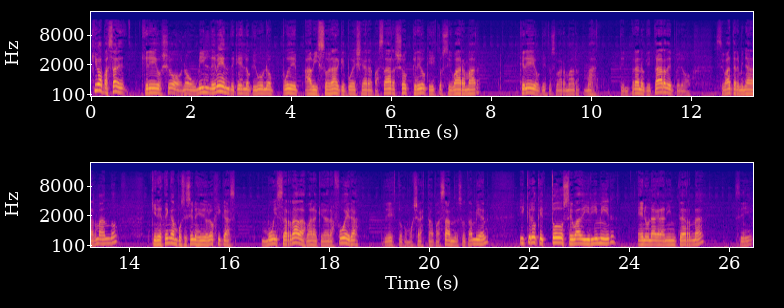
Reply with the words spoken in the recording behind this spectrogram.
¿Qué va a pasar? Creo yo, no, humildemente, que es lo que uno puede avisorar que puede llegar a pasar. Yo creo que esto se va a armar. Creo que esto se va a armar más temprano que tarde, pero se va a terminar armando. Quienes tengan posiciones ideológicas muy cerradas van a quedar afuera de esto, como ya está pasando eso también. Y creo que todo se va a dirimir en una gran interna, ¿sí?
